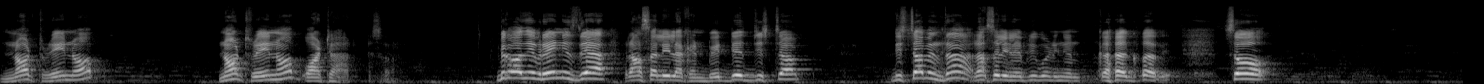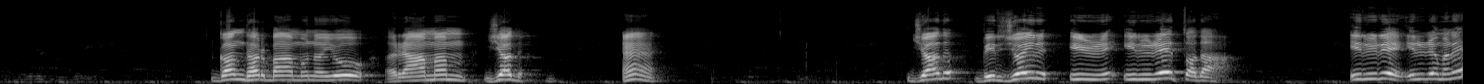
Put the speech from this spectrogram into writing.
not rain of, not rain of water. Because if rain is there, Rasa can be disturbed. Disturbance, na? Rasa everybody can go away. So, Gandharva Munayo Ramam Yad eh, Jad birjoir irire tada. Irire, irire mane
